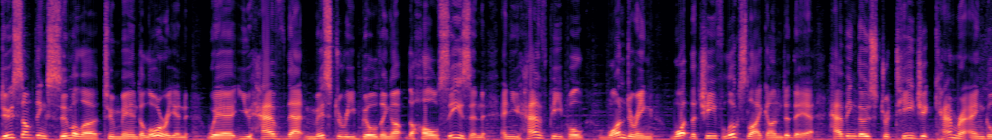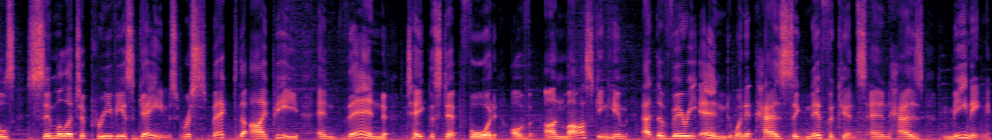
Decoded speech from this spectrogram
do something similar to Mandalorian, where you have that mystery building up the whole season, and you have people wondering what the Chief looks like under there, having those strategic camera angles similar to previous games, respect the IP, and then take the step forward of unmasking him at the very end when it has significance and has meaning.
